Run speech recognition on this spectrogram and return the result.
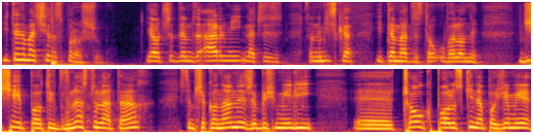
I ten temat się rozproszył. Ja odszedłem z armii, znaczy z stanowiska i temat został uwalony. Dzisiaj po tych 12 latach jestem przekonany, żebyśmy mieli e, czołg polski na poziomie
